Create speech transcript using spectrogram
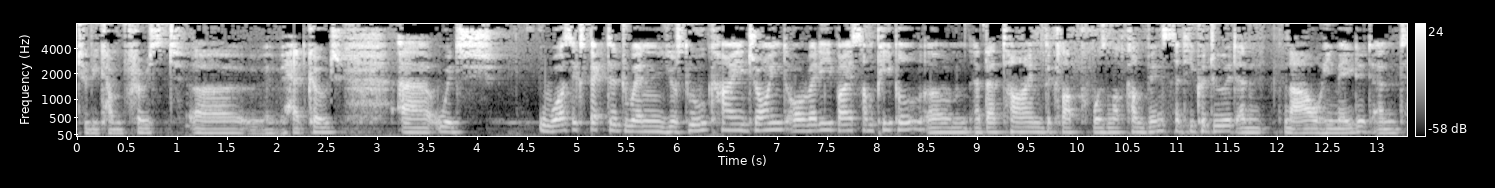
to become first uh, head coach uh, which was expected when Luhukay joined already by some people. Um, at that time, the club was not convinced that he could do it, and now he made it. And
